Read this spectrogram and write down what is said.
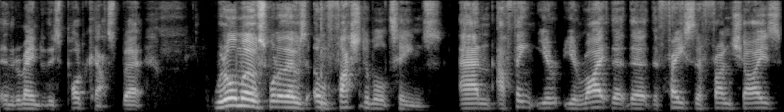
in the remainder of this podcast. But we're almost one of those unfashionable teams, and I think you're you're right that the the face of the franchise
